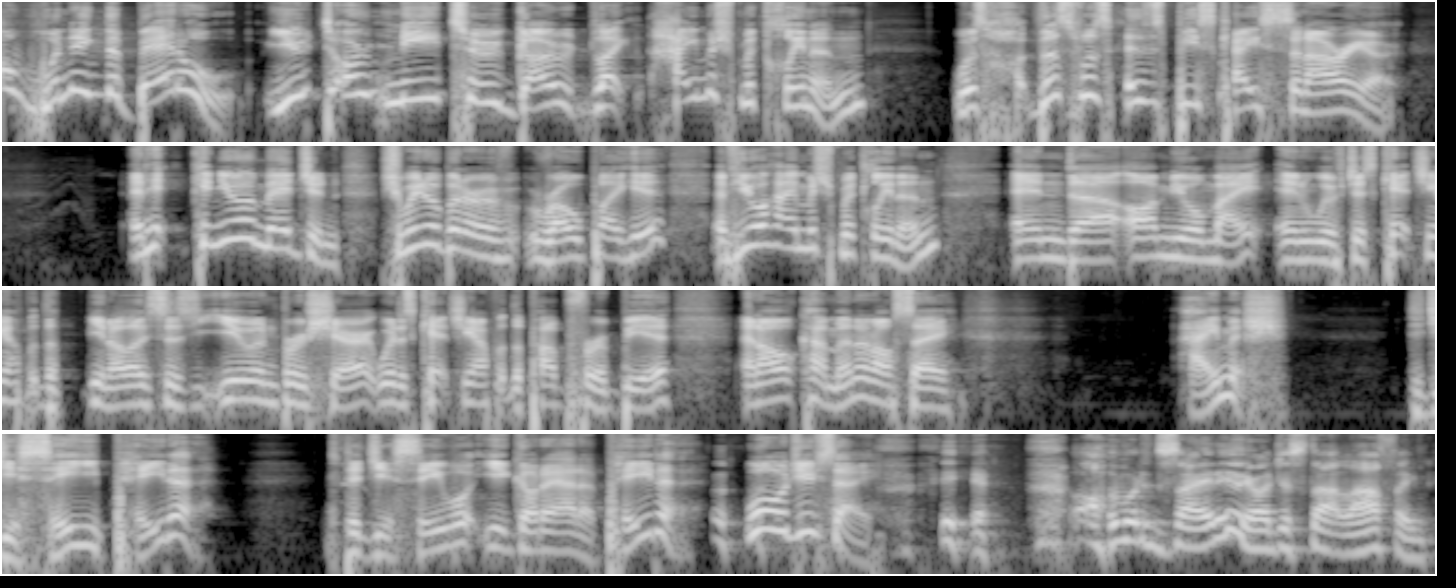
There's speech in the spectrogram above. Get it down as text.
are winning the battle. You don't need to go like Hamish McLennan was. This was his best case scenario. And can you imagine? Should we do a bit of role play here? If you're Hamish McLennan and uh, I'm your mate, and we're just catching up at the, you know, this is you and Bruce Sherritt. We're just catching up at the pub for a beer, and I'll come in and I'll say, Hamish, did you see Peter? Did you see what you got out of Peter? What would you say? Yeah. I wouldn't say anything. I'd just start laughing.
